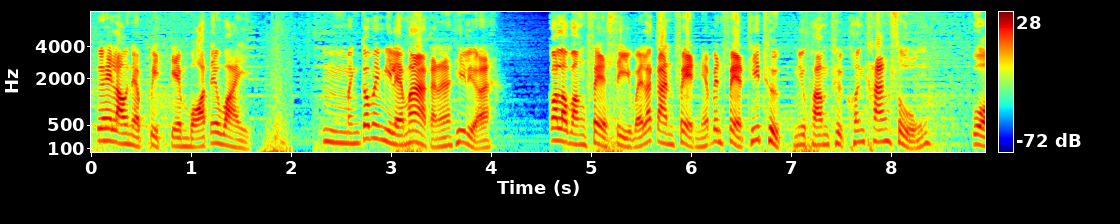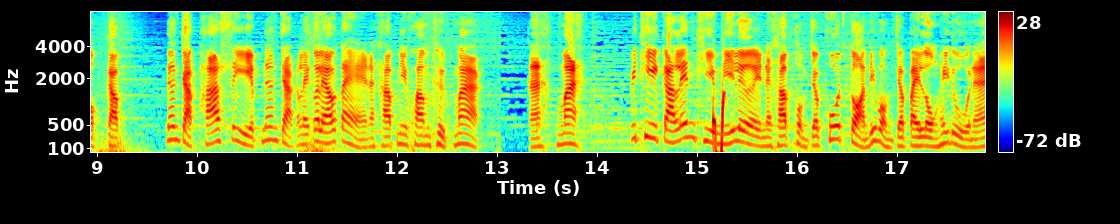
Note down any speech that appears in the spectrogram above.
เพื่อให้เราเนี่ยปิดเกมบอสได้ไวอืมมันก็ไม่มีอะไรมากะนะที่เหลือ ก็ระวังเฟส4ไว้ละกันเฟสเนี้ยเป็นเฟสที่ถึกมีความถึกค่อนข้างสูง บวกกับเนื่องจากพาสซีฟเนื่องจากอะไรก็แล้วแต่นะครับมีความถึกมากนะมาวิธีการเล่นทีมนี้เลยนะครับผมจะพูดก่อนที่ผมจะไปลงให้ดูนะ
